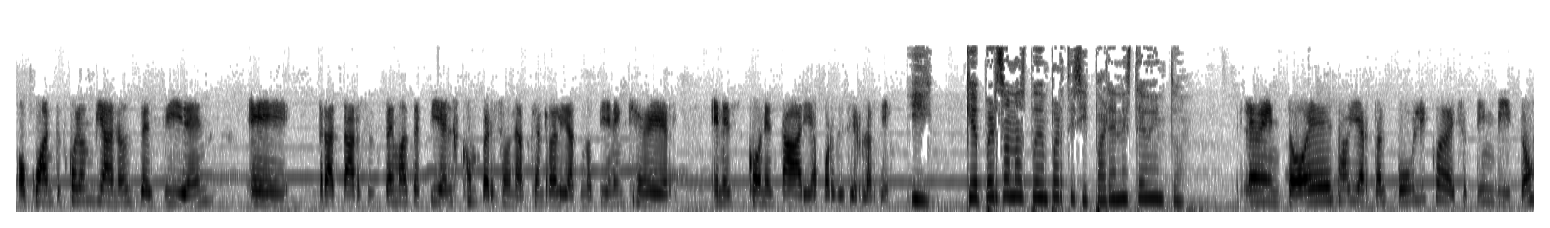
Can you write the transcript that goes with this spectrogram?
o cuántos colombianos deciden eh, tratar sus temas de piel con personas que en realidad no tienen que ver en con esta área por decirlo así. ¿Y qué personas pueden participar en este evento? El evento es abierto al público, de hecho te invito,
